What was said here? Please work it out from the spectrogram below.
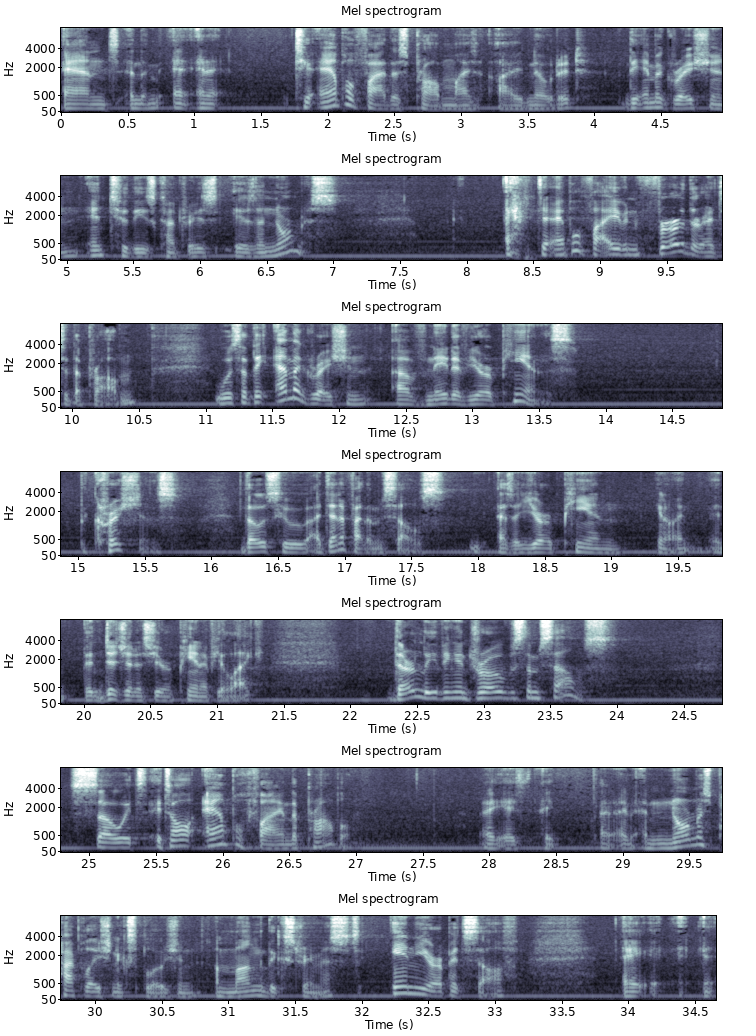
And and, the, and, and to amplify this problem, I, I noted the immigration into these countries is enormous. And to amplify even further into the problem was that the emigration of native Europeans, Christians, those who identify themselves as a European, you know, indigenous European, if you like, they're leaving in droves themselves. So it's, it's all amplifying the problem. A, a, a, an enormous population explosion among the extremists in Europe itself,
